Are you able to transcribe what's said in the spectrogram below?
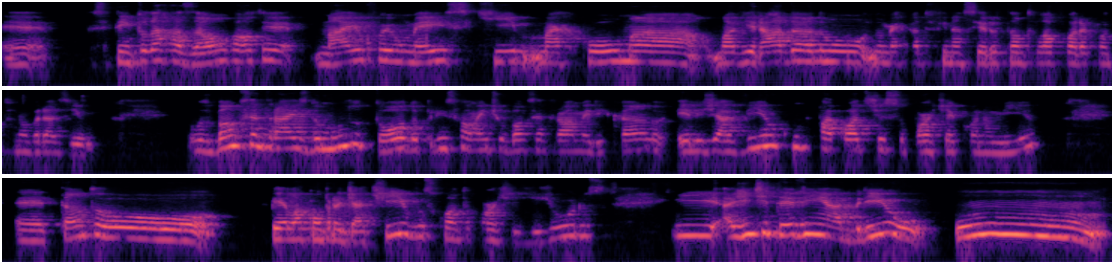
É, você tem toda a razão, Walter. Maio foi um mês que marcou uma, uma virada no, no mercado financeiro, tanto lá fora quanto no Brasil. Os bancos centrais do mundo todo, principalmente o Banco Central americano, eles já vinham com pacotes de suporte à economia, é, tanto pela compra de ativos quanto corte de juros. E a gente teve em abril um,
